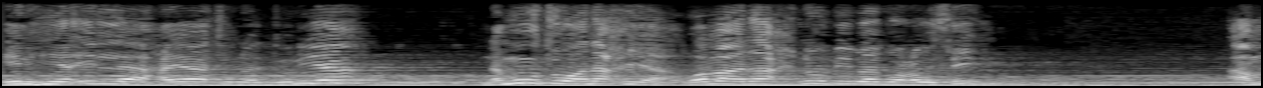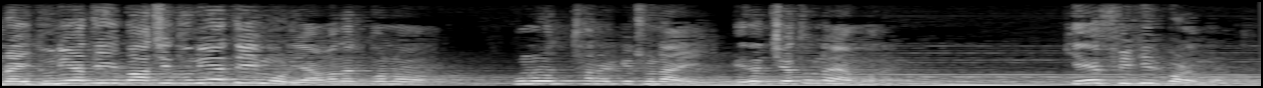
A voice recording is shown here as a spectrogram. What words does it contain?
ইন হিয়া ইল্লা হায়াতুনা দুনিয়া নামুতু ওয়া নাহইয়া ওয়া মা নাহনু বিমাবউসিন আমরা এই দুনিয়াতেই বাঁচি, দুনিয়াতেই মরি। আমাদের কোনো পুনরুত্থানের কিছু নাই। এদের চেতনা এমন কে ফিকির করে মরতে?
